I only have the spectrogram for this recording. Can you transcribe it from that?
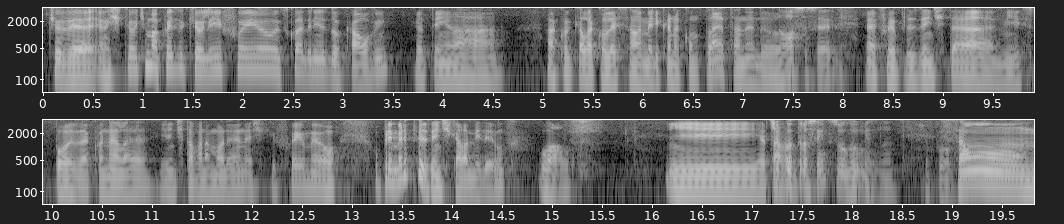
deixa eu ver, eu acho que a última coisa que eu li foi os quadrinhos do Calvin. Eu tenho a- aquela coleção americana completa, né? Dos, Nossa, sério? É, foi o presente da minha esposa quando ela, a gente estava namorando. Acho que foi o meu. O primeiro presente que ela me deu. Uau. E eu Tipo, tava. trocentos volumes, né? Tipo, São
